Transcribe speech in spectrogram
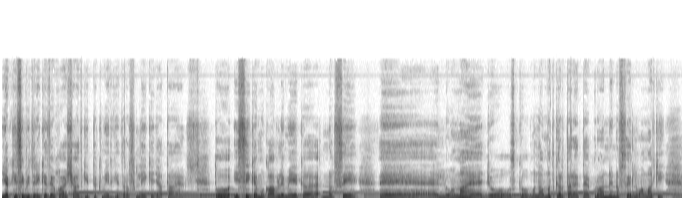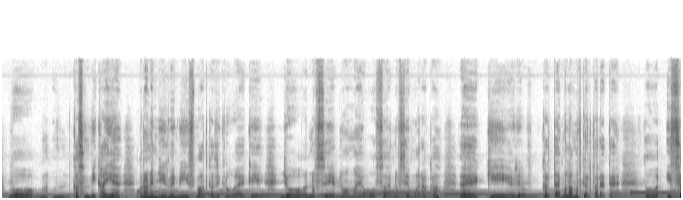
یا کسی بھی طریقے سے خواہشات کی تکمیل کی طرف لے کے جاتا ہے۔ تو اسی کے مقابلے میں ایک نفس لوامہ ہے جو اس کو ملامت کرتا رہتا ہے۔ قرآن نے نفس لوامہ کی وہ قسم بھی کھائی ہے۔ قرآن مجید میں بھی اس بات کا ذکر ہوا ہے کہ جو نفس لوامہ ہے وہ نفس مارا کا کی کرتا ہے، ملامت کرتا رہتا ہے۔ تو اس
